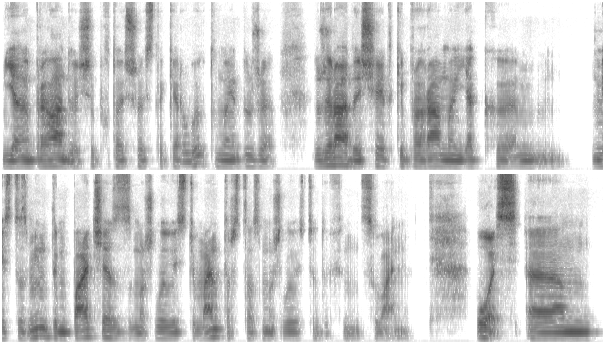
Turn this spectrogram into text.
я не пригадую, щоб хтось щось таке робив. Тому я дуже дуже радий, що є такі програми, як ем, місто змін, тим паче з можливістю менторства, з можливістю дофінансування. Ось. Ем,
